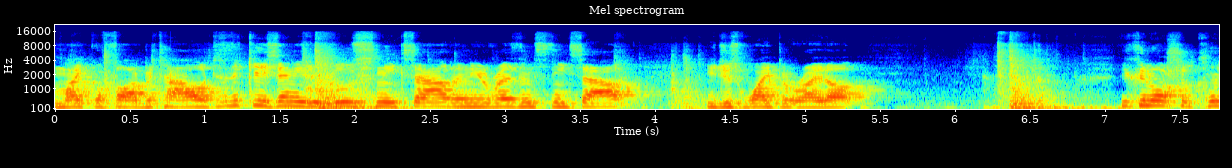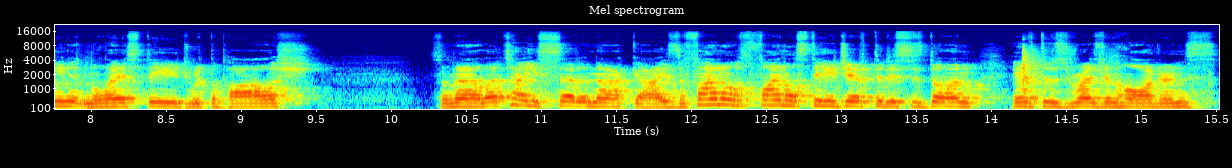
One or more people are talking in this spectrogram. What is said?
microfiber towel, just in case any of the glue sneaks out, any of the resin sneaks out, you just wipe it right up. You can also clean it in the last stage with the polish. So now that's how you set a knot, guys. The final final stage after this is done, after this resin hardens,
